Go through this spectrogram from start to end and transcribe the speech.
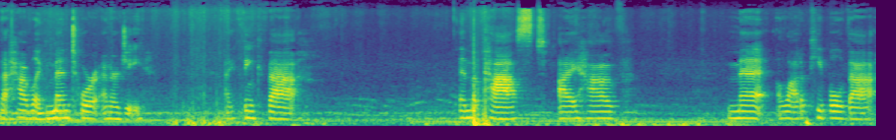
that have like mentor energy. I think that in the past I have met a lot of people that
